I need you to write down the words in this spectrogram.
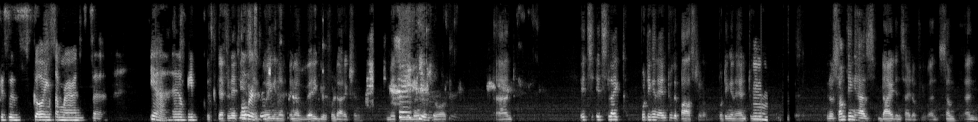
this is going somewhere and it's, uh, yeah, it'll be It's definitely it's, going in a, in a very beautiful direction, making you more Thank you. mature. And it's it's like putting an end to the past, you know, putting an end to Mm. you know something has died inside of you, and some and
